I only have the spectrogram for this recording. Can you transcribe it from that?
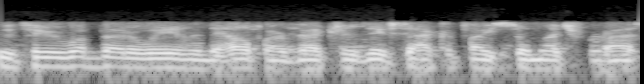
so we figured what better way than to help our veterans? They've sacrificed so much for us.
